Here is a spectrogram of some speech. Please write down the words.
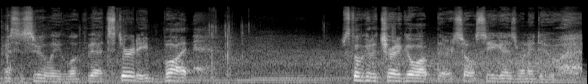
necessarily look that sturdy, but I'm still gonna try to go up there, so I'll see you guys when I do.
